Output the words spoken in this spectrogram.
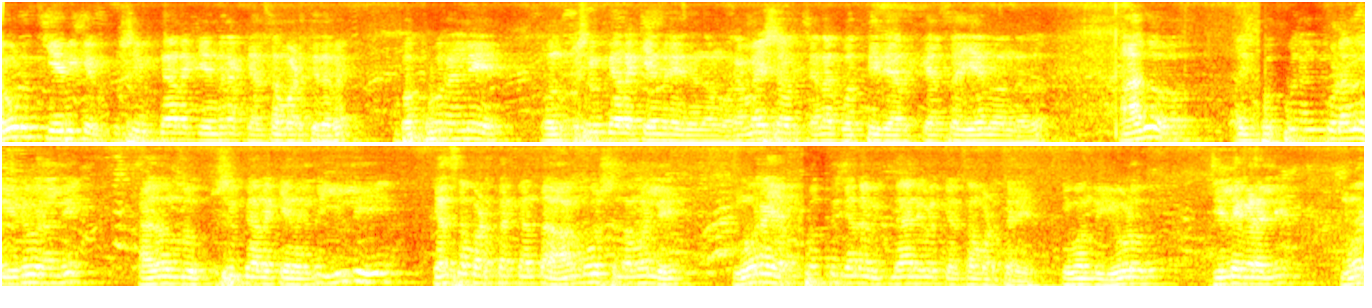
ಏಳು ಕೇವಿಕೆ ಕೃಷಿ ವಿಜ್ಞಾನ ಕೇಂದ್ರ ಕೆಲಸ ಮಾಡ್ತಿದ್ದಾವೆ ಬಕ್ಕೂರಲ್ಲಿ ಒಂದು ಕೃಷಿ ವಿಜ್ಞಾನ ಕೇಂದ್ರ ಇದೆ. ನಮ್ಮ ರಮೇಶ್ ಅವ್ರು ಚೆನ್ನಾಗಿ ಗೊತ್ತಿದೆ ಅದ್ರ ಕೆಲಸ ಏನು ಅನ್ನೋದು. ಅದು ಬಕ್ಕೂರಲ್ಲಿ ಕೂಡ ಇರುವರಲ್ಲಿ ಅದೊಂದು ಕೃಷಿ ವಿಜ್ಞಾನ ಕೇಂದ್ರ ಇದೆ. ಇಲ್ಲಿ ಕೆಲಸ ಮಾಡ್ತಕ್ಕಂಥ ಆಲ್ಮೋಸ್ಟ್ ನಮ್ಮಲ್ಲಿ ನೂರ ಎಪ್ಪತ್ತು ಜನ ವಿಜ್ಞಾನಿಗಳು ಕೆಲಸ ಮಾಡ್ತಾರೆ. ಈ ಒಂದು ಏಳು ಜಿಲ್ಲೆಗಳಲ್ಲಿ ನೂರ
